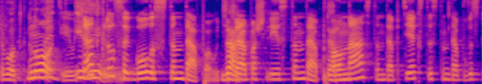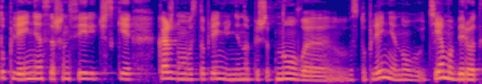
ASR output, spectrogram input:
Вот, ну, но погоди, у тебя из... открылся голос стендапа, у да. тебя пошли стендап, да. волна, стендап-тексты, стендап-выступления совершенно феерические. Каждому выступлению Нино пишет новое выступление, новую тему берет,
